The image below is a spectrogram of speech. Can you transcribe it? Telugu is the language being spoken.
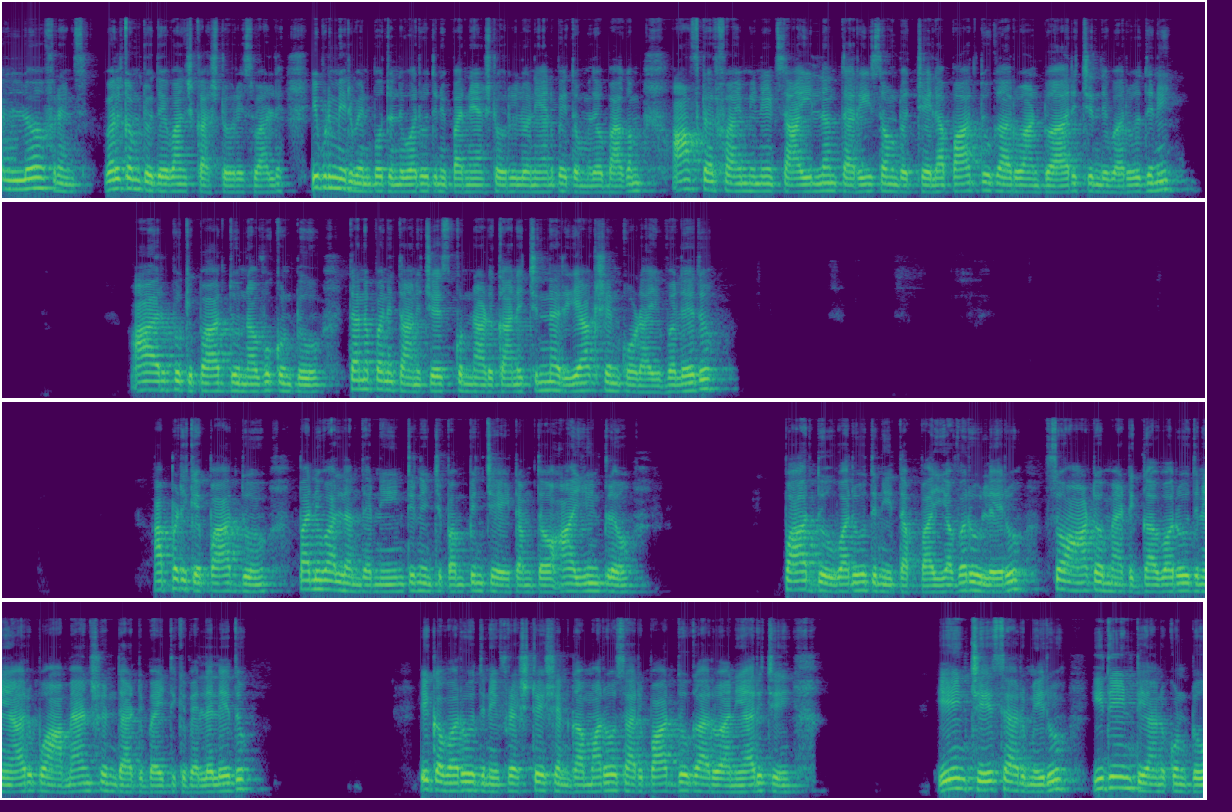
హలో ఫ్రెండ్స్ వెల్కమ్ టు దేవాంష్కా స్టోరీస్ వరల్డ్ ఇప్పుడు మీరు వినబోతుంది వరుదిని పర్ణయ స్టోరీలోని ఎనభై తొమ్మిదో భాగం. ఆఫ్టర్ ఫైవ్ మినిట్స్ ఆ ఇల్లంతా రీసౌండ్ వచ్చేలా పార్థు గారు అంటూ అరిచింది వరుదిని. ఆ అరుపుకి పార్థు నవ్వుకుంటూ తన పని తాను చేసుకున్నాడు కానీ చిన్న రియాక్షన్ కూడా ఇవ్వలేదు. అప్పటికే పార్దు పని వాళ్ళందరినీ ఇంటి నుంచి పంపించేయటంతో ఆ ఇంట్లో పార్దు వరూధిని తప్ప ఎవరూ లేరు. సో ఆటోమేటిక్గా వరూధిని అరుపు ఆ మ్యాన్షన్ దాటి బయటికి వెళ్ళలేదు. ఇక వరూధిని ఫ్రస్ట్రేషన్గా మరోసారి పార్దు గారు అని అరిచి ఏం చేశారు మీరు? ఇదేంటి? అనుకుంటూ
